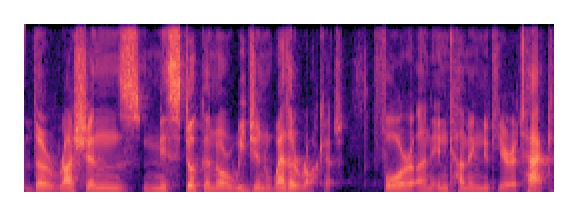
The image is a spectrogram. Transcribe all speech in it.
the Russians mistook a Norwegian weather rocket for an incoming nuclear attack.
